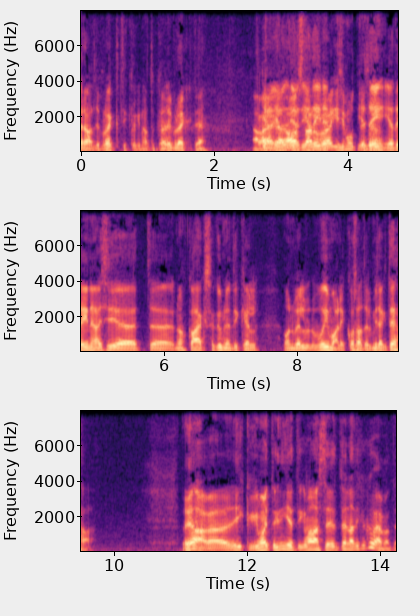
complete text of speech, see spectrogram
eraldi projekt ikkagi natuke. oli projekt, jah. aga ja, ja, ja, ja teine, ja teine, ja teine asi, et eh, noh, kaheksakümnendikel on veel võimalik osadel midagi teha. No jaa, aga ikkagi ma ütleks nii, et ikka vanasti olid vennad ikka kõvemad,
